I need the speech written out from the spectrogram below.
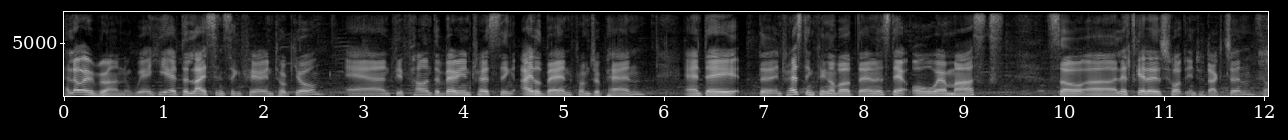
Hello everyone, we're here at the licensing fair in Tokyo and we found a very interesting idol band from Japan and they the interesting thing about them is they all wear masks. So uh, let's get a short introduction. So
